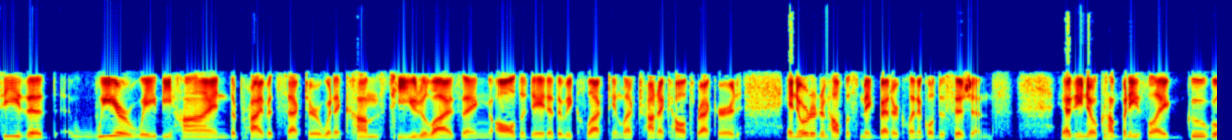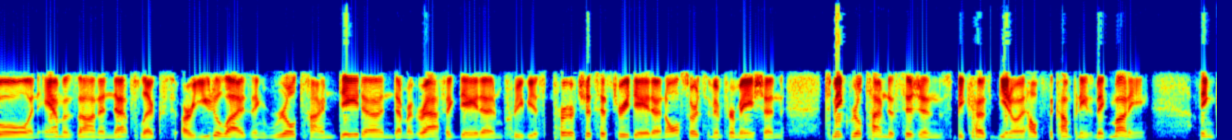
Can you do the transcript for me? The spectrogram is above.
see that we are way behind the private sector when it comes to utilizing all the data that we collect in electronic health record in order to help us make better clinical decisions. As you know, companies like Google and Amazon and Netflix are utilizing real-time data and demographic data and previous purchase history data and all sorts of information to make real-time decisions because you know it helps the companies make money think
